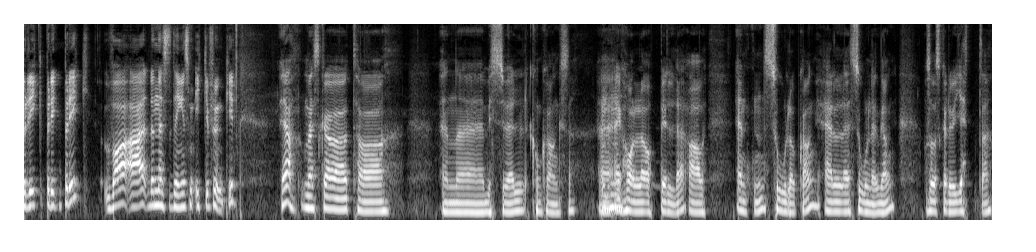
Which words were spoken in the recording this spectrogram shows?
prikk, prikk, prikk. Hva er den neste tingen som ikke funker? Ja, vi skal ta en uh, visuell konkurranse. Uh, mm -hmm. Jeg holder opp bilde av enten soloppgang eller solnedgang, og så skal du gjette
